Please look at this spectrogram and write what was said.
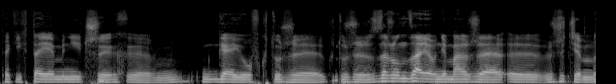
takich tajemniczych em, gejów, którzy, którzy zarządzają niemalże życiem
